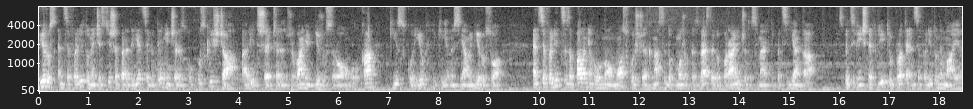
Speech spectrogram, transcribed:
Вірус енцефаліту найчастіше передається людині через укус кліща, а рідше через вживання їжу сирого молока, кіз, корів, які є носіями вірусу. Енцефаліт це запалення головного мозку, що як наслідок може призвести до паралічу та смерті пацієнта. Специфічних ліків проти енцефаліту немає,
